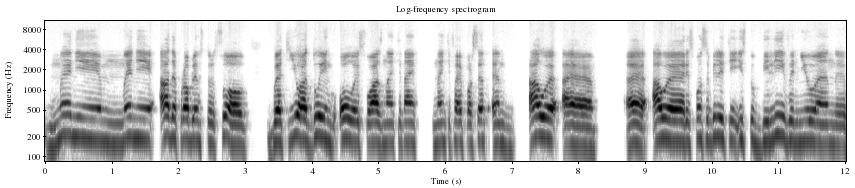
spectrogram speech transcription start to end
many many other problems to solve but you are doing always for us 99 95 percent and our uh, uh, our responsibility is to believe in you and uh,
